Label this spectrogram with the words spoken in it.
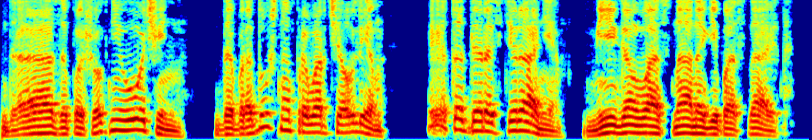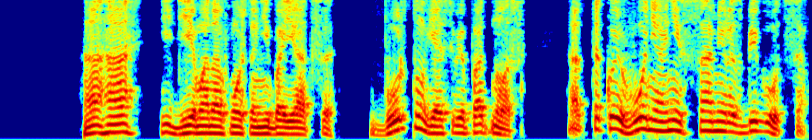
Да, запашок не очень, добродушно проворчал Лем. Это для растирания. Мигом вас на ноги поставит. Ага, и демонов можно не бояться. Буркнул я себе под нос. От такой вони они сами разбегутся.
